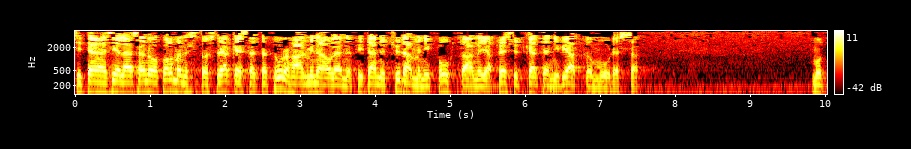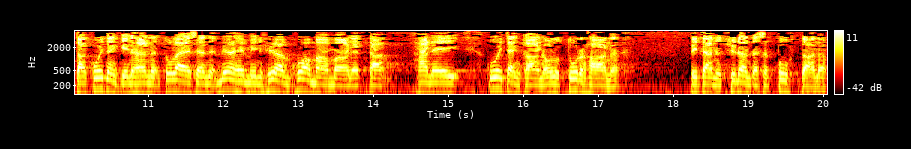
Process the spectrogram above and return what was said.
Sitten hän siellä sanoo 13 jakeessa, että turhaan minä olen pitänyt sydämeni puhtaana ja pessyt käteni viattomuudessa. Mutta kuitenkin hän tulee sen myöhemmin huomaamaan, että hän ei kuitenkaan ollut turhaan pitänyt sydäntänsä puhtaana.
